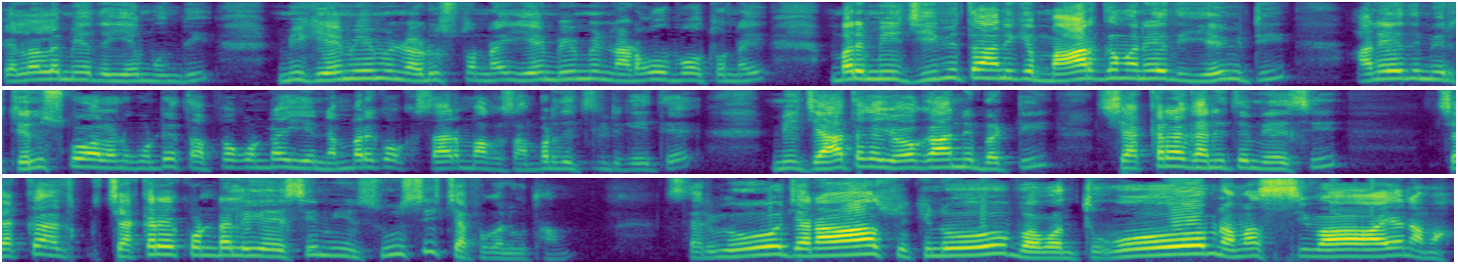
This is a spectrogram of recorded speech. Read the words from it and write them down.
పిల్లల మీద ఏముంది మీకు ఏమేమి నడుస్తున్నాయి ఏమేమి నడవబోతున్నాయి మరి మీ జీవితానికి మార్గం అనేది ఏమిటి? అనేది మీరు తెలుసుకోవాలనుకుంటే తప్పకుండా ఈ నెంబర్కి ఒకసారి మాకు సంప్రదించినట్టుకైతే మీ జాతక యోగాన్ని బట్టి చక్ర గణితం వేసి చక్ర చక్కెర కుండలు వేసి మేము చూసి చెప్పగలుగుతాం. సర్వో జనా సుఖినో భవంతు. ఓం నమ శివాయ నమః.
